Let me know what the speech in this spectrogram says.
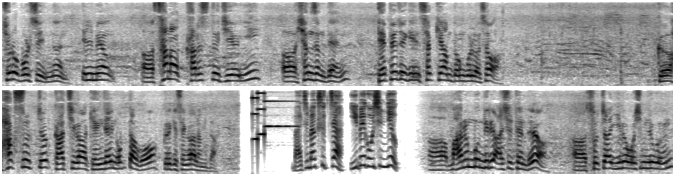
주로 볼 수 있는 일명 어, 산악 카르스트 지형이 어, 형성된 대표적인 석회암 동굴로서 그 학술적 가치가 굉장히 높다고 그렇게 생각을 합니다. 마지막 숫자 256. 아, 많은 분들이 아실 텐데요. 아, 숫자 256은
